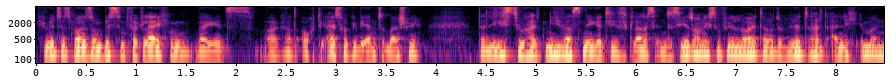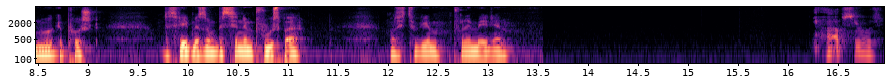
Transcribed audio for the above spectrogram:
Ich würde es jetzt mal so ein bisschen vergleichen, weil jetzt war gerade auch die Eishockey-WM zum Beispiel. Da liest du halt nie was Negatives. Klar, das interessiert auch nicht so viele Leute, aber da wird halt eigentlich immer nur gepusht. Und das fehlt mir so ein bisschen im Fußball. Muss ich zugeben, von den Medien. Ja, absolut.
